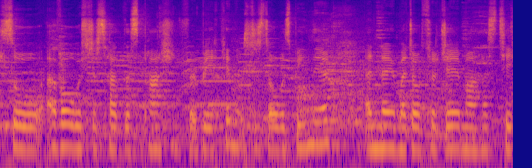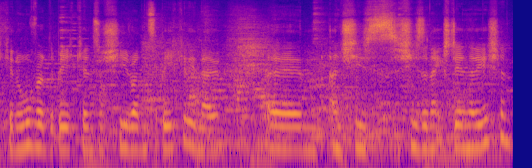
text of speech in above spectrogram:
So I've always just had this passion for baking. It's just always been there. And now my daughter Gemma has taken over the baking, so she runs the bakery now, um, and she's she's the next generation.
